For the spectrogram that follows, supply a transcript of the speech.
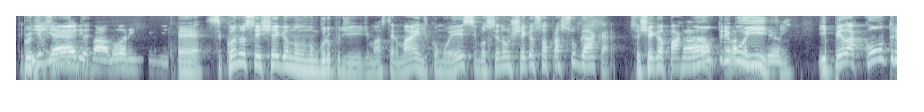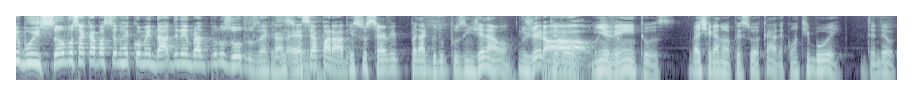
Porque gere valor infinito. É, se, quando você chega num, num, grupo de, de mastermind como esse, você não chega só para sugar, cara. Você chega para contribuir. E pela contribuição você acaba sendo recomendado e lembrado pelos outros, né, cara? Isso, Essa é a parada. Isso serve para grupos em geral. No geral. Entendeu? Em eventos. Vai chegar numa pessoa, cara, contribui, entendeu?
